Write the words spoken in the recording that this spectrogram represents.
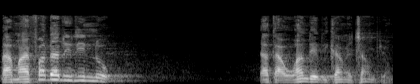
But my father didn't know that I one day become a champion.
